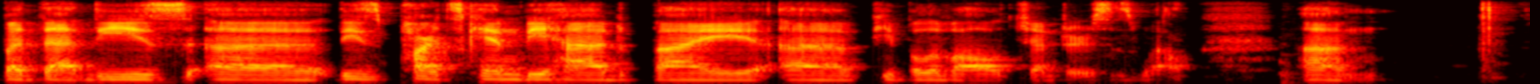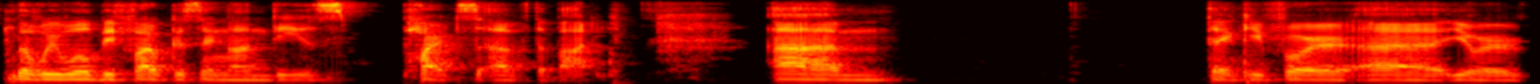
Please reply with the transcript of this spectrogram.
but that these uh, these parts can be had by uh, people of all genders as well. Um, but we will be focusing on these parts of the body. Um, thank you for uh, your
